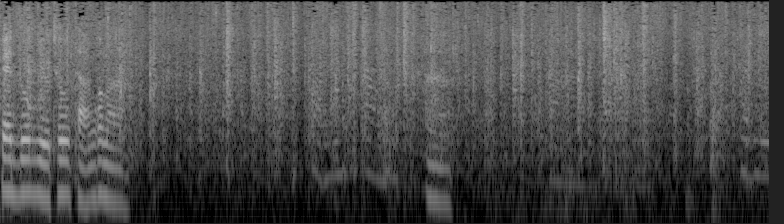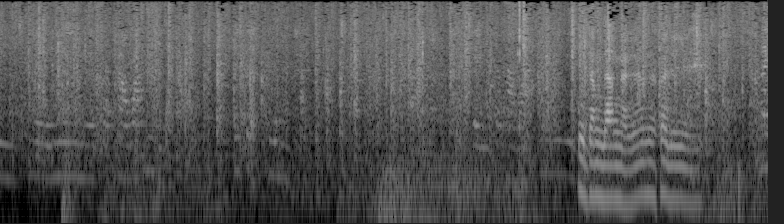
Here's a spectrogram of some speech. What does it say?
Facebook YouTube ถามเข้ามา พูดดังๆหน่อยนะไม่ค่อยได้ยิน ไม่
